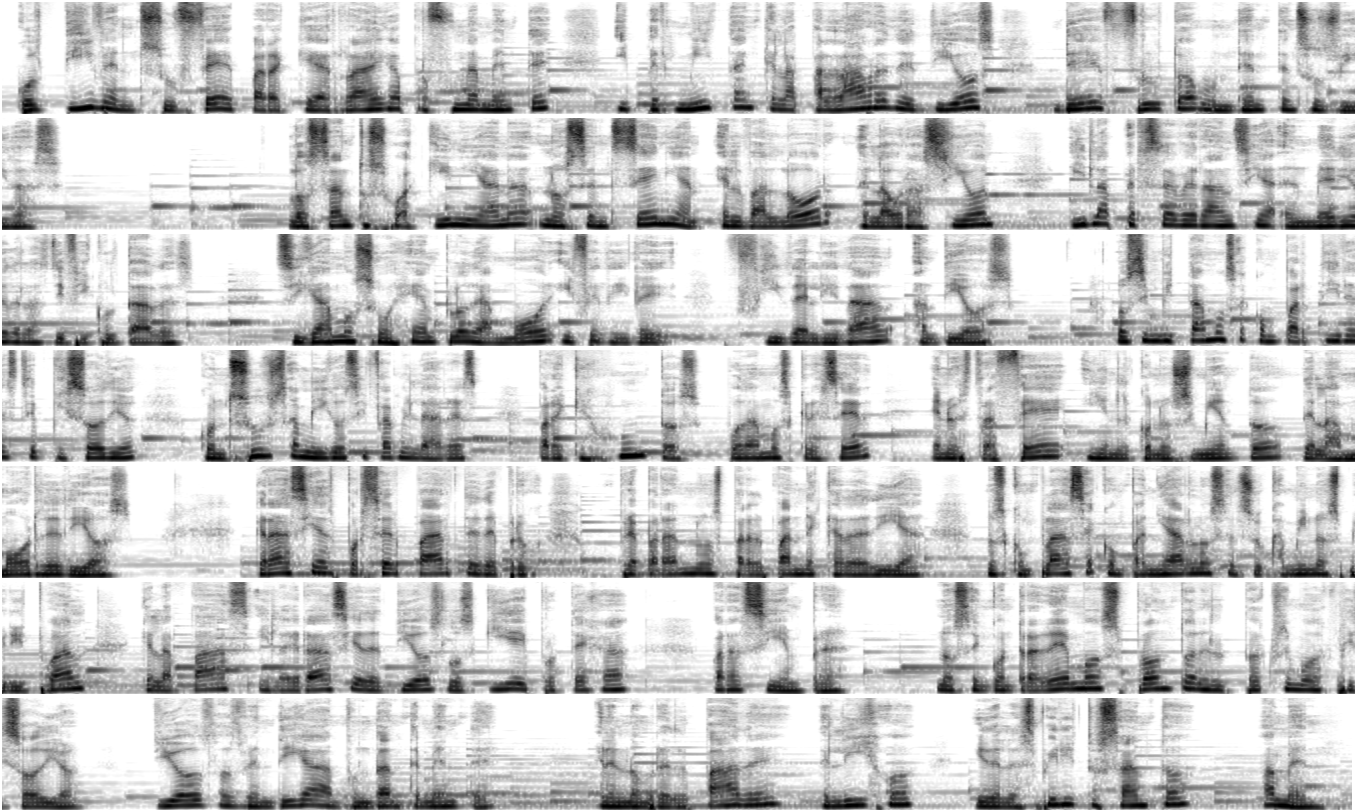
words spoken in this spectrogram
Cultiven su fe para que arraiga profundamente y permitan que la palabra de Dios dé fruto abundante en sus vidas. Los santos Joaquín y Ana nos enseñan el valor de la oración y la perseverancia en medio de las dificultades. Sigamos su ejemplo de amor y fidelidad a Dios. Los invitamos a compartir este episodio con sus amigos y familiares para que juntos podamos crecer en nuestra fe y en el conocimiento del amor de Dios. Gracias por ser parte de prepararnos para el pan de cada día. Nos complace acompañarlos en su camino espiritual, que la paz y la gracia de Dios los guíe y proteja para siempre. Nos encontraremos pronto en el próximo episodio. Dios los bendiga abundantemente. En el nombre del Padre, del Hijo y del Espíritu Santo. Amén.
